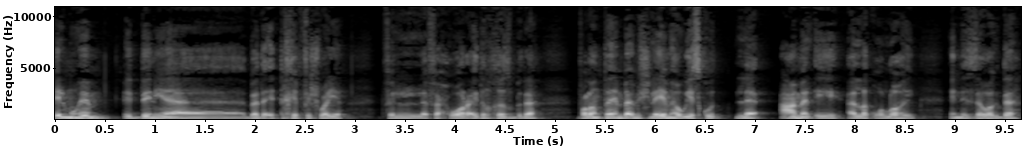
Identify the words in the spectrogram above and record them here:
المهم الدنيا بدأت تخف شوية في في حوار عيد الخصب ده. فالنتين بقى مش لايمها ويسكت لا عمل إيه؟ قال لك والله إن الزواج ده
